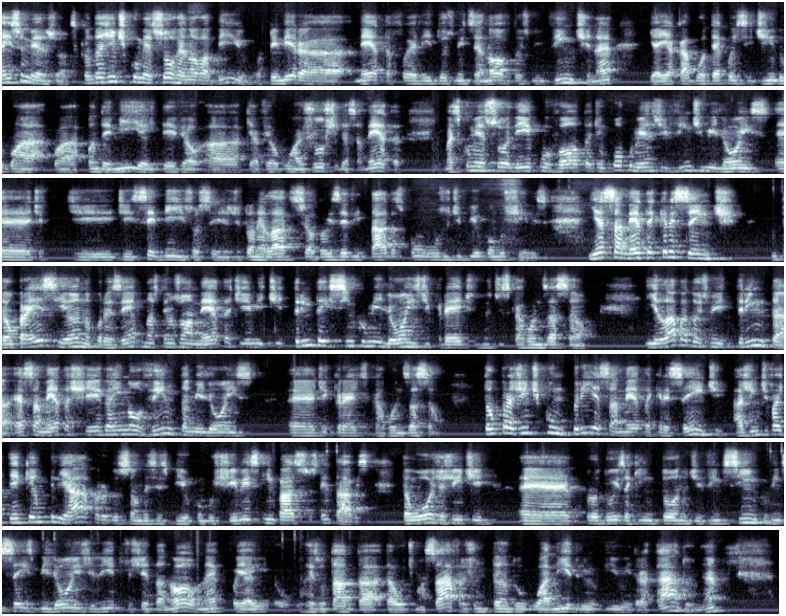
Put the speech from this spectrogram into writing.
É isso mesmo, Jonas. Quando a gente começou o Renova Bio, a primeira meta foi ali 2019, 2020, né? E aí acabou até coincidindo com a, com a pandemia e teve a, a, que haver algum ajuste dessa meta, mas começou ali por volta de um pouco menos de 20 milhões é, de, de, de CBIs, ou seja, de toneladas de CO2 evitadas com o uso de biocombustíveis. E essa meta é crescente. Então, para esse ano, por exemplo, nós temos uma meta de emitir 35 milhões de créditos de descarbonização. E lá para 2030, essa meta chega em 90 milhões é, de créditos de carbonização. Então, para a gente cumprir essa meta crescente, a gente vai ter que ampliar a produção desses biocombustíveis em bases sustentáveis. Então, hoje a gente é, produz aqui em torno de 25, 26 bilhões de litros de etanol, né? Foi aí o resultado da, da última safra, juntando o anidro e o hidratado, né?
